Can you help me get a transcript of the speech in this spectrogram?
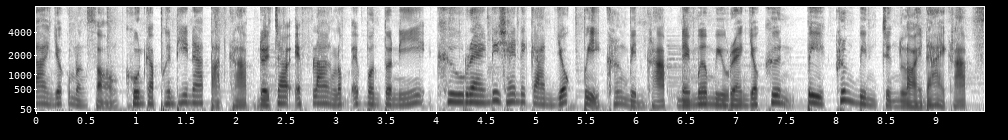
ล่างยกกำลัง2คูณกับพื้นที่หน้าตัดครับ โดยเจ้า f ล่างลบ f บนตัวนี้ คือแรงที่ใช้ในการยกปีกเครื่องบินครับ ในเมื่อมีแรงยกขึ้น ปีกเครื่องบินจึงลอยได้ครับ ส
